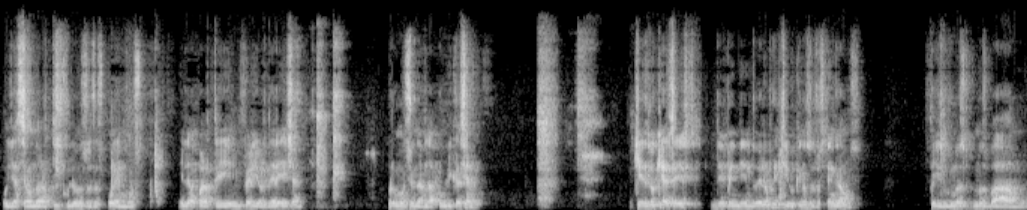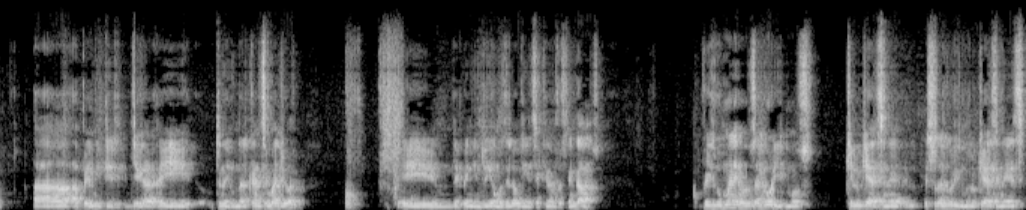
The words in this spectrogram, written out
o ya sea un artículo, nosotros podemos en la parte inferior derecha promocionar la publicación. ¿Qué es lo que hace esto? Dependiendo del objetivo que nosotros tengamos, Facebook nos, nos va a, a, permitir llegar ahí tener un alcance mayor, eh, dependiendo, digamos, de la audiencia que nosotros tengamos. Facebook maneja unos algoritmos que lo que hacen, esos algoritmos lo que hacen es,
